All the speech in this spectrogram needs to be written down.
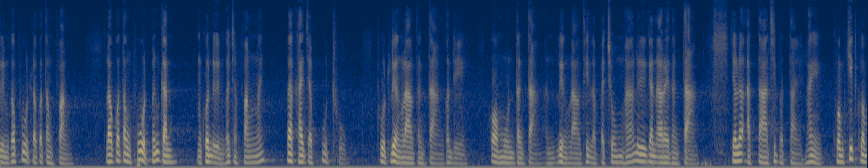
อื่นเขาพูดเราก็ต้องฟัง เราก็ต้องพูดเหมือนกัน คนอื่นเขาจะฟังไหมว่าใครจะพูดถูก พูดเรื่องราวต่าง ๆ ก็ดี ข้อมูลต่างๆเรื่องราวที่เราประชุมหาลือกันอะไรต่างๆจะเรียกอัตตาธิปไตยให้ความคิดความ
